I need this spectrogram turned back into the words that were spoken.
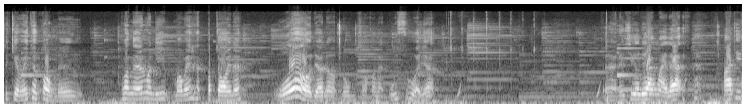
จะเก็บไว้ให้เธอกล่องหนึ่งเพราะงั้นวันนี้มาแวะกับจอยนะโว้วเดี๋ยวนมช็อกโกแลตอุ้ยสวยอะอ่าได้ชื่อเรื่องใหม่แล้วพาร์ทที่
